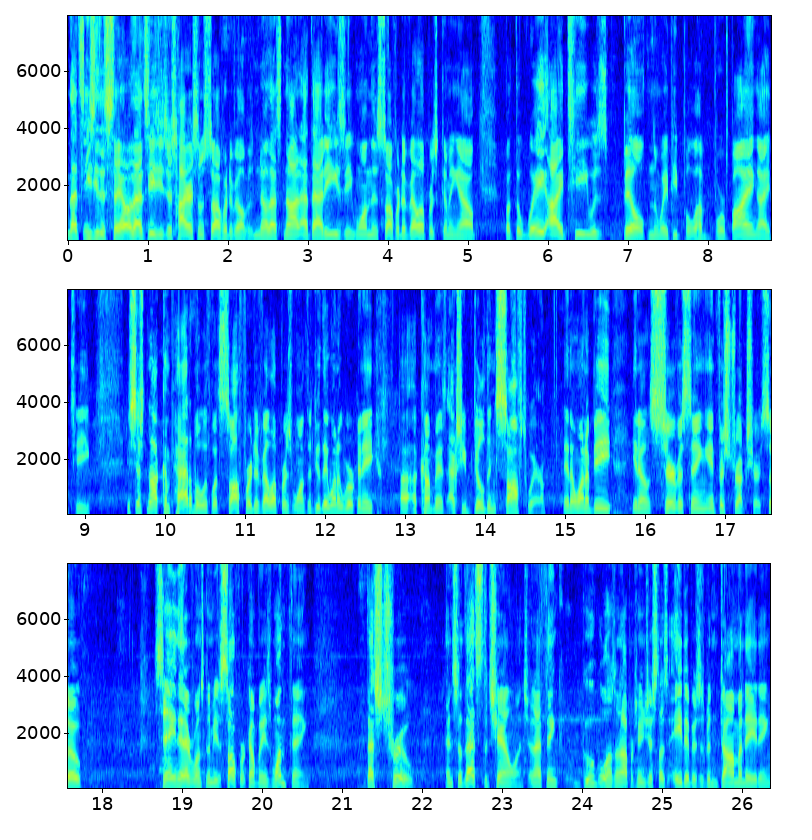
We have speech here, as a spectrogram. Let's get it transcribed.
And that's easy to say, oh, that's easy, just hire some software developers. No, that's not that easy. One, there's software developers coming out, but the way IT was built and the way people have, were buying IT, it's just not compatible with what software developers want to do. They want to work in a, a company that's actually building software. They don't want to be you know, servicing infrastructure. So saying that everyone's going to be a software company is one thing. That's true. And so that's the challenge. And I think Google has an opportunity, just as AWS has been dominating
